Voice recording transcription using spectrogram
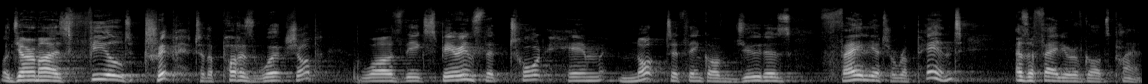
well, Jeremiah's field trip to the potter's workshop was the experience that taught him not to think of Judah's failure to repent as a failure of God's plan.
